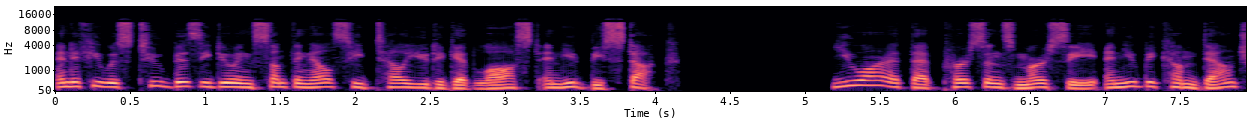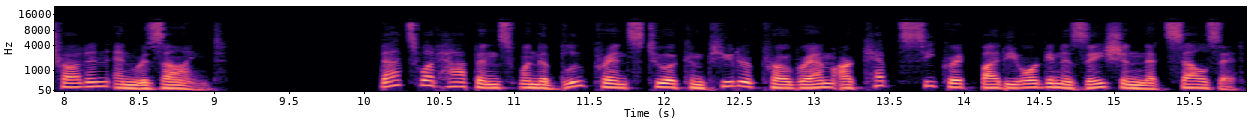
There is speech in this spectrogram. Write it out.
and if he was too busy doing something else he'd tell you to get lost and you'd be stuck. You are at that person's mercy and you become downtrodden and resigned. That's what happens when the blueprints to a computer program are kept secret by the organization that sells it.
